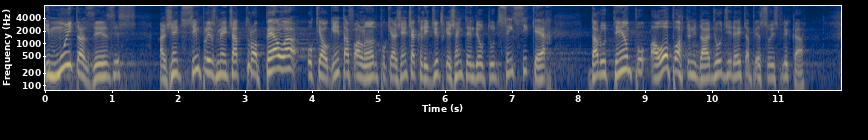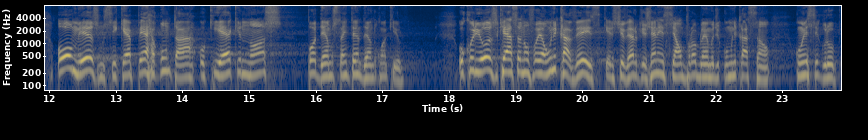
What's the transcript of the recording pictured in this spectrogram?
E muitas vezes a gente simplesmente atropela o que alguém está falando, porque a gente acredita que já entendeu tudo sem sequer dar o tempo, a oportunidade ou o direito à pessoa explicar. Ou mesmo sequer perguntar o que é que nós podemos estar entendendo com aquilo. O curioso é que essa não foi a única vez que eles tiveram que gerenciar um problema de comunicação com esse grupo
